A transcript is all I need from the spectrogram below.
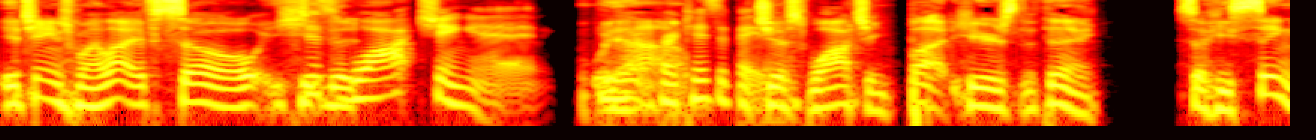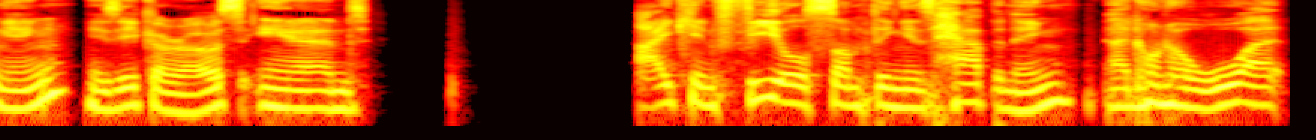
it changed my life. So he, just the- watching it. Yeah, participating. just watching. But here's the thing. So he's singing, he's Icaros, and I can feel something is happening. I don't know what.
